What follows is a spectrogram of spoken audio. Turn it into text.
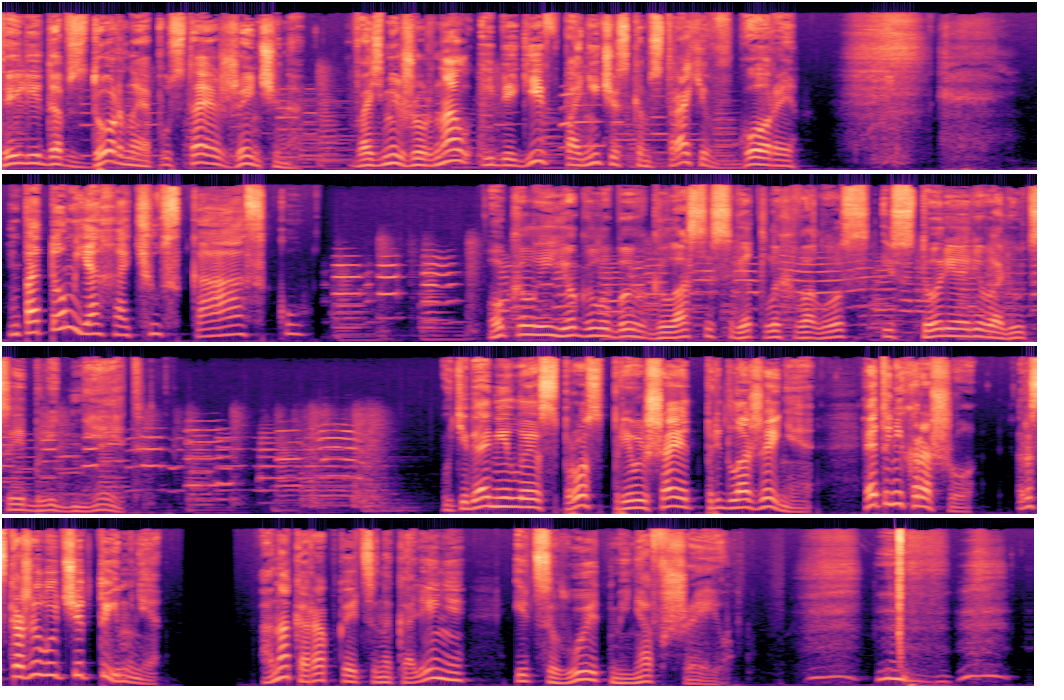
Ты, Лида, вздорная, пустая женщина. Возьми журнал и беги в паническом страхе в горы. Потом я хочу сказку. Около ее голубых глаз и светлых волос история революции бледнеет. У тебя, милая, спрос превышает предложение. Это нехорошо. Расскажи лучше ты мне. Она карабкается на колени и целует меня в шею.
